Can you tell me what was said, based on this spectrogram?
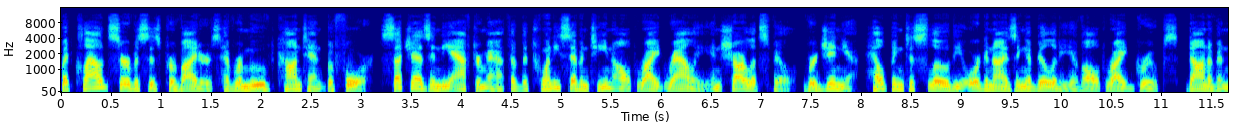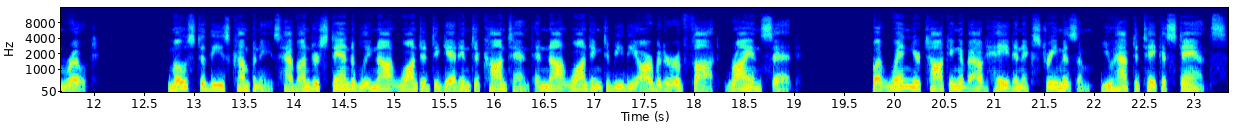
But cloud services providers have removed content before, such as in the aftermath of the 2017 alt right rally in Charlottesville, Virginia, helping to slow the organizing ability of alt right groups, Donovan wrote. Most of these companies have understandably not wanted to get into content and not wanting to be the arbiter of thought, Ryan said. But when you're talking about hate and extremism, you have to take a stance.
